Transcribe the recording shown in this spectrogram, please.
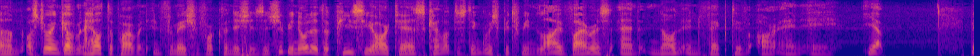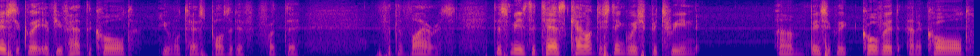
Um, Australian Government Health Department information for clinicians. It should be noted that PCR tests cannot distinguish between live virus and non-infective RNA. Yep. Basically, if you've had the cold, you will test positive for the for the virus. This means the test cannot distinguish between um, basically COVID and a cold,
